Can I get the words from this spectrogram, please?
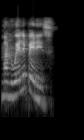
Manuele Pérez.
